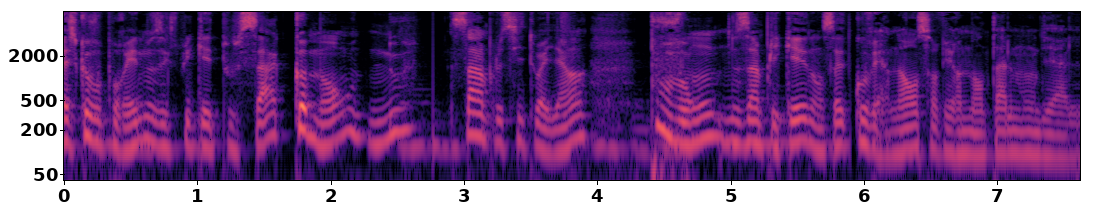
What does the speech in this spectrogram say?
Est-ce que vous pourrez nous expliquer tout ça? Comment nous, simples citoyens, pouvons nous impliquer dans cette gouvernance environnementale mondiale?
